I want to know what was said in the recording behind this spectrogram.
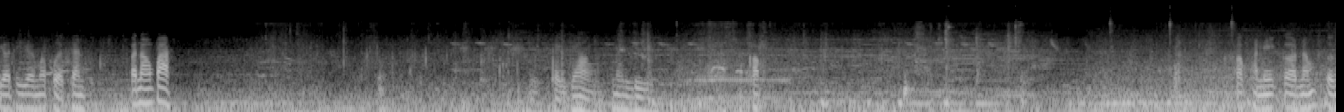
ยอยทยอยมาเปิดกันป้าน้องป้า ไก่ย่างแม่ลีครับ ครับอันนี้ก็น้ำเอิง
